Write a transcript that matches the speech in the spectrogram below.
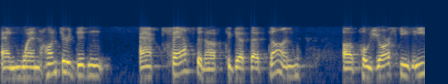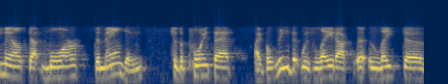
And when Hunter didn't act fast enough to get that done, uh, Pozharskyi's emails got more demanding to the point that I believe it was late uh, late uh,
